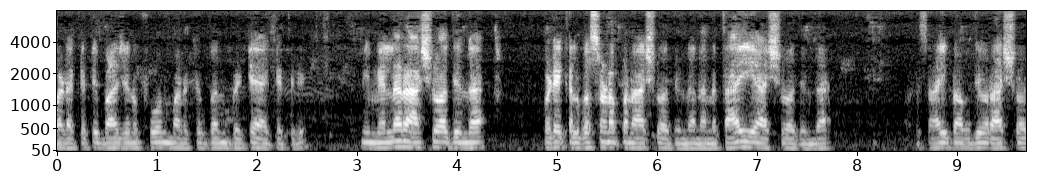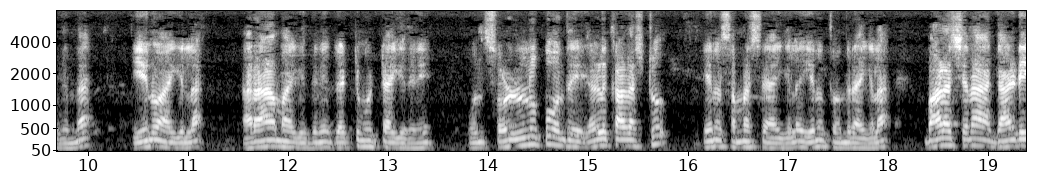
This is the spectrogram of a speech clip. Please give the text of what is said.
ಮಾಡಾಕತಿ ಬಹಳ ಜನ ಫೋನ್ ಮಾಡಕ್ಕೆ ಬಂದ್ ಭೇಟಿ ಹಾಕತಿರಿ ನಿಮ್ಮೆಲ್ಲರ ಆಶೀರ್ವಾದದಿಂದ, ಕೊಡೇಕಲ್ ಬಸವಣ್ಣಪ್ಪನ ಆಶೀರ್ವಾದದಿಂದ, ನನ್ನ ತಾಯಿಯ ಆಶೀರ್ವಾದದಿಂದ, ಸಾಯಿಬಾಬಾ ದೇವರ ಆಶೀರ್ವಾದದಿಂದ ಏನೂ ಆಗಿಲ್ಲ. ಆರಾಮಾಗಿದ್ದೀನಿ ಗಟ್ಟಿಮುಟ್ಟಾಗಿದ್ದೀನಿ ಒಂದ್ ಸ್ವಲ್ಪ ಒಂದು ಎರಡು ಕಾಳಷ್ಟು ಏನು ಸಮಸ್ಯೆ ಆಗಿಲ್ಲ, ಏನು ತೊಂದರೆ ಆಗಿಲ್ಲ. ಬಹಳಷ್ಟು ಜನ ಗಾಡಿ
